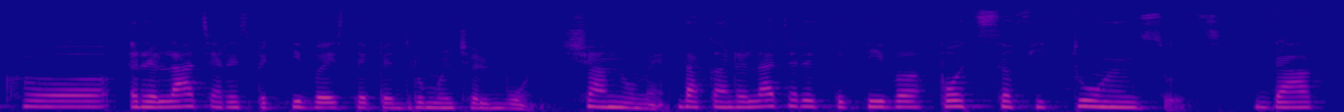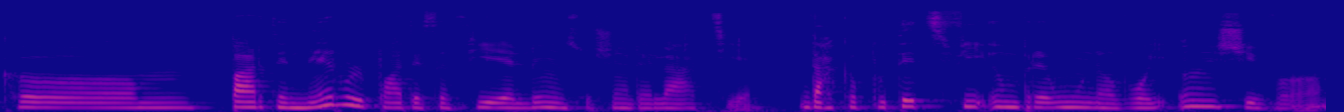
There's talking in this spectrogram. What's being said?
că relația respectivă este pe drumul cel bun. Și anume, dacă în relația respectivă poți să fii tu însuți, dacă partenerul poate să fie el însuși în relație, dacă puteți fi împreună voi înși vă,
